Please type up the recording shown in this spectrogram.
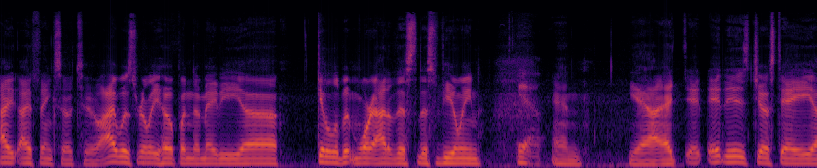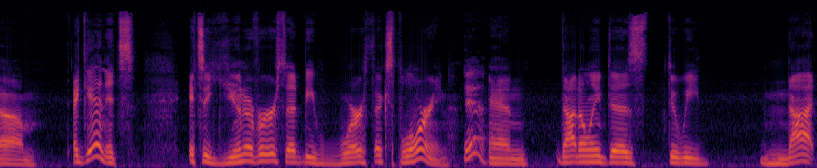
I I think so too. I was really hoping to maybe uh, get a little bit more out of this this viewing. Yeah. and yeah, it, it, it is just a um, again, it's it's a universe that'd be worth exploring. Yeah. and not only does do we not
